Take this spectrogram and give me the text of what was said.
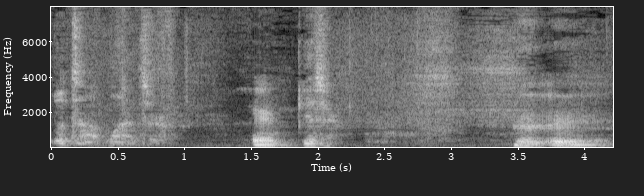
The top line, sir. Here. Yes, sir.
